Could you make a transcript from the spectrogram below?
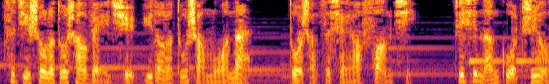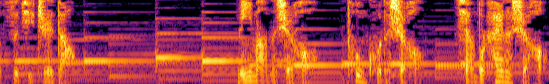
自己受了多少委屈，遇到了多少磨难。多少次想要放弃，这些难过只有自己知道。迷茫的时候，痛苦的时候，想不开的时候，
